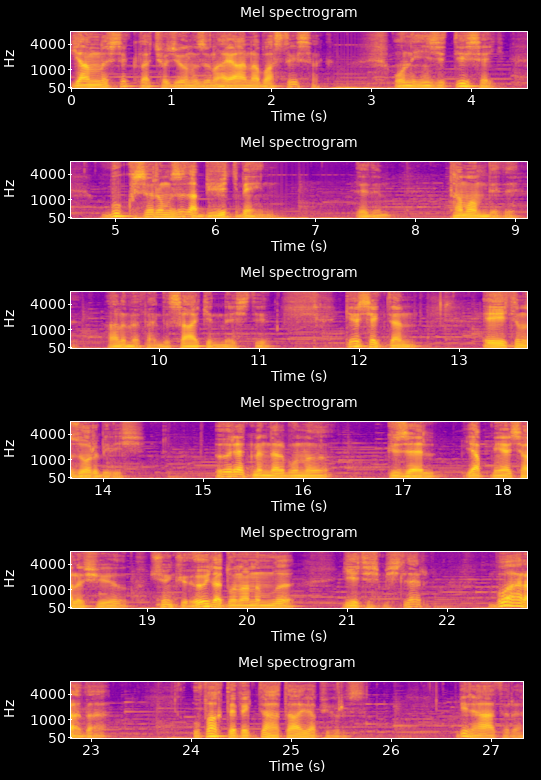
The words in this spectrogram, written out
yanlışlıkla çocuğunuzun ayağına bastıysak, onu incittiysek bu kusurumuzu da büyütmeyin dedim. Tamam dedi. Hanımefendi sakinleşti. Gerçekten eğitim zor bir iş. Öğretmenler bunu güzel yapmaya çalışıyor. Çünkü öyle donanımlı yetişmişler. Bu arada ufak tefekte hata yapıyoruz. Bir hatıra.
